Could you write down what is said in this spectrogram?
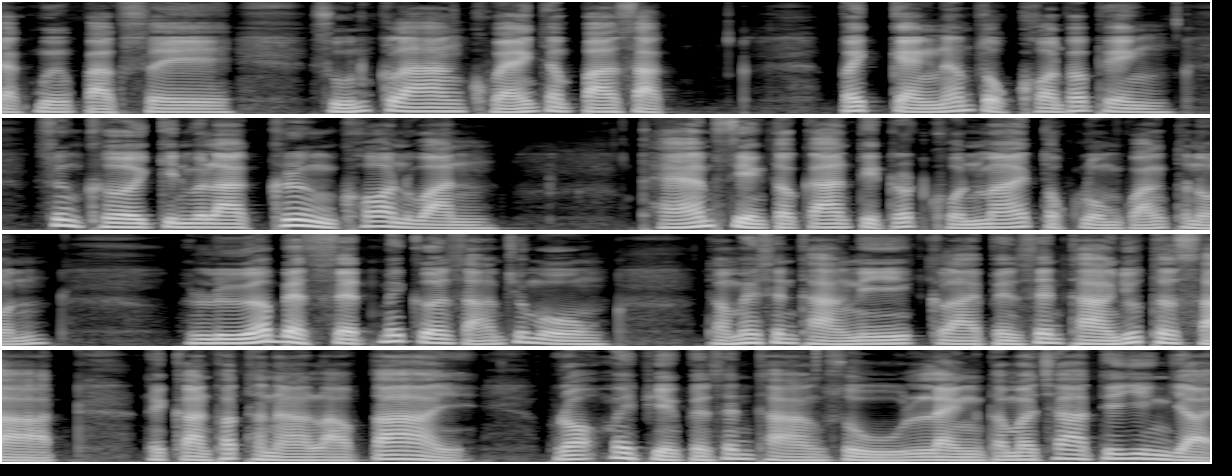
จากเมืองปากเซ ศูนย์กลาง แขวงจำปาสัก ไปแก่งน้ำตกคอนพระเพ็ง ซึ่งเคยกินเวลาครึ่งค่อนวัน แถมเสี่ยงต่อการติดรถขนไม้ตกหล่มขวางถนน เหลือเบ็ดเสร็จไม่เกินสามชั่วโมงทำให้เส้นทางนี้กลายเป็นเส้นทางยุทธศาสตร์ ในการพัฒนาลาวใต้ เพราะไม่เพียงเป็นเส้นทางสู่แหล่งธรรมชาติที่ยิ่งใหญ่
